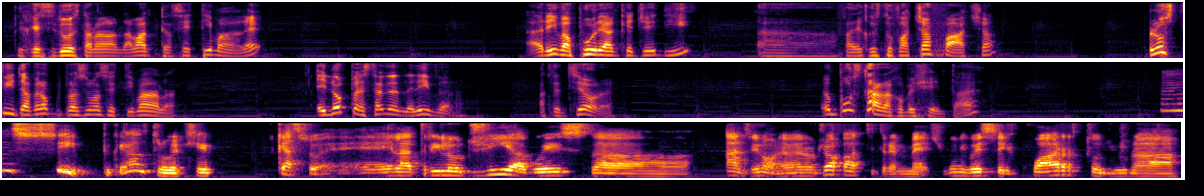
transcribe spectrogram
Perché questi due stanno andando avanti a settimane. Arriva pure anche JD a fare questo faccia a faccia. Lo sfida però per la prossima settimana. E non per stand and deliver. Attenzione. È un po' strana come scelta, eh? Eh, sì, più che altro perché cazzo è, è la trilogia questa. Anzi, no, ne avevano già fatti tre match, quindi questo è il quarto di una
